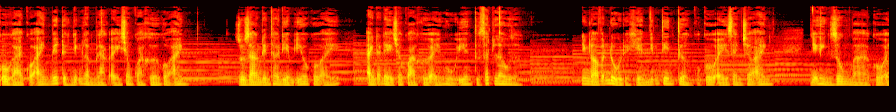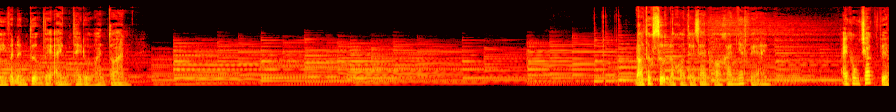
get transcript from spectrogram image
cô gái của anh biết được những lầm lạc ấy trong quá khứ của anh. Dù rằng đến thời điểm yêu cô ấy, anh đã để cho quá khứ ấy ngủ yên từ rất lâu rồi. Nhưng nó vẫn đủ để khiến những tin tưởng của cô ấy dành cho anh những hình dung mà cô ấy vẫn ấn tượng về anh thay đổi hoàn toàn. Đó thực sự là khoảng thời gian khó khăn nhất với anh. Anh không chắc việc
